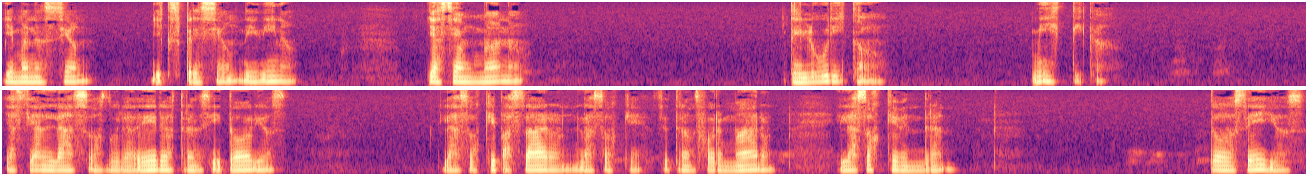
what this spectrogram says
y emanación y expresión divina, ya sea humana, telúrica, mística, ya sean lazos duraderos, transitorios, lazos que pasaron, lazos que se transformaron y lazos que vendrán. Todos ellos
